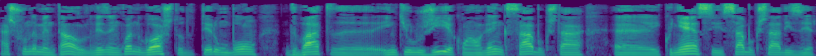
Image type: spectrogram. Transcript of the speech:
acho fundamental. De vez em quando gosto de ter um bom debate eh, em teologia com alguém que sabe o que está uh, e conhece e sabe o que está a dizer.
